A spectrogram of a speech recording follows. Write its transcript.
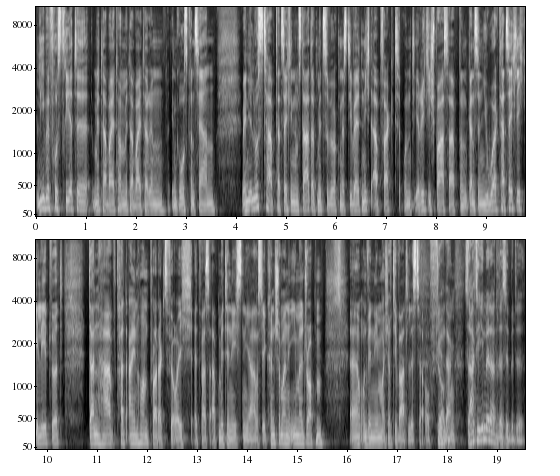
Liebe frustrierte Mitarbeiter und Mitarbeiterinnen in Großkonzernen, wenn ihr Lust habt, tatsächlich in einem Startup mitzuwirken, dass die Welt nicht abfuckt und ihr richtig Spaß habt und ganze New Work tatsächlich gelebt wird, dann habt, hat Einhorn Products für euch etwas ab Mitte nächsten Jahres. Ihr könnt schon mal eine E-Mail droppen äh, und wir nehmen euch auf die Warteliste auf. Vielen Dank. Sag die E-Mail-Adresse bitte.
